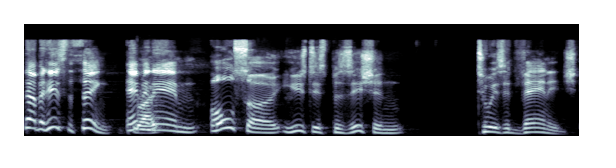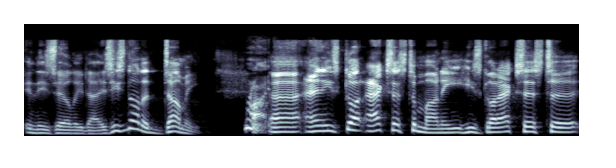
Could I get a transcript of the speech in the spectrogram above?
No, but here's the thing Eminem also used his position to his advantage in these early days. He's not a dummy. Right. Uh, and he's got access to money. He's got access to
